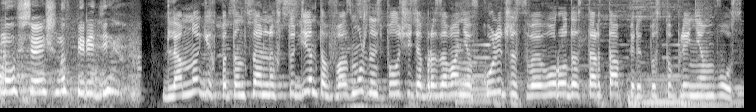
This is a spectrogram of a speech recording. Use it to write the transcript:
Ну, все еще ну, впереди. Для многих потенциальных студентов возможность получить образование в колледже своего рода стартап перед поступлением в ВУЗ.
